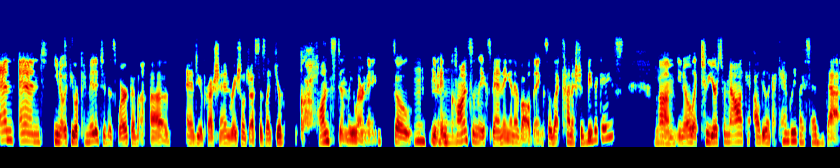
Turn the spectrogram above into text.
and and you know if you are committed to this work of of anti-oppression racial justice like you're constantly learning so you know and mm-hmm. constantly expanding and evolving so that kind of should be the case yeah. Um, you know, like two years from now, I will be like, I can't believe I said that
